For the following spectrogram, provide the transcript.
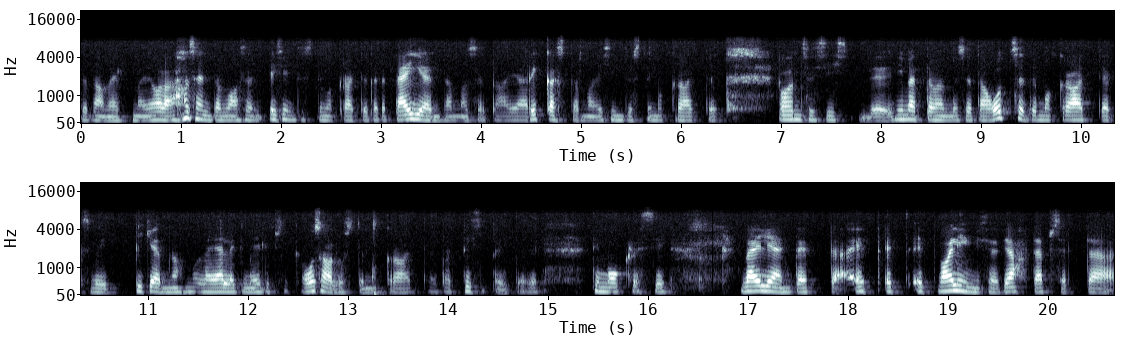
seda meelt ma ei ole, asendama esindusdemokraatiat, aga täiendama seda ja rikastama esindusdemokraatiat. on see siis, nimetame me seda otsedemokraatiaks või pigem noh, mulle jällegi meeldib sihuke osalusdemokraatia, participatory democracy väljend, et, et, et, et valimised jah, täpselt äh,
